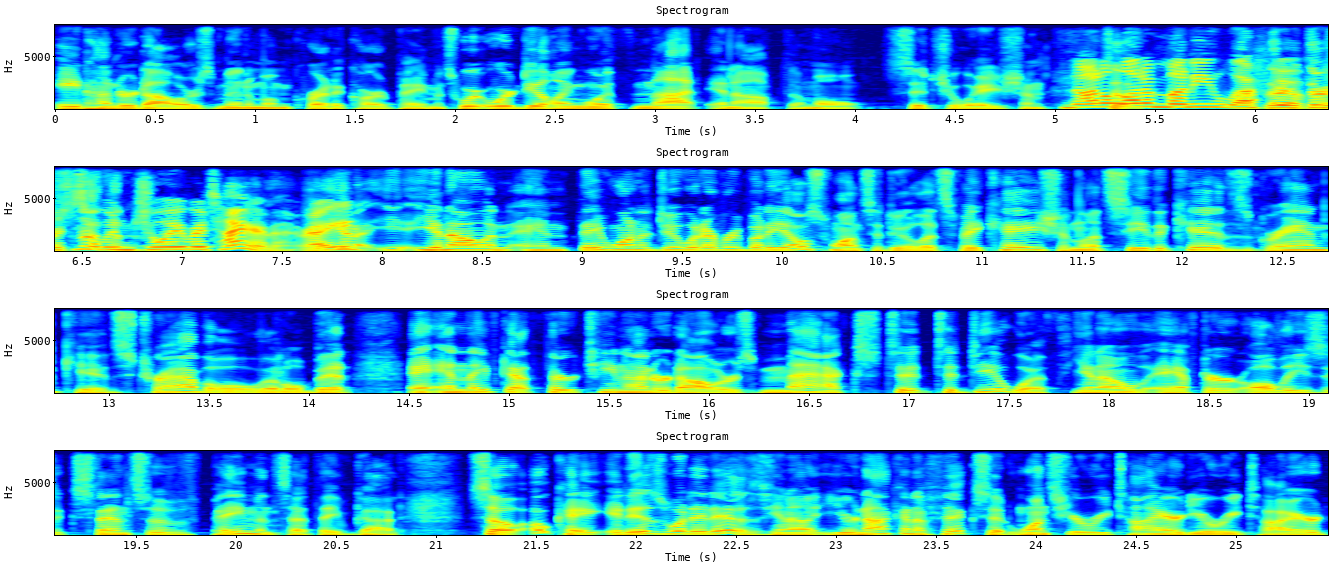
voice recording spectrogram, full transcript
$800 minimum credit card payments. We're, we're dealing with not an optimal situation. Not so a lot of money left there, over to nothing, enjoy retirement, right? You know, you know, and, and they want to do what everybody else wants to do. Let's vacation. Let's see the kids, grandkids, travel a little bit. And, and they've got $1,300 max to, to deal with, you know, after all these extensive payments that they've got. So, okay, it is what it is. You know, you're not going to fix it. Once you're retired, you're retired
